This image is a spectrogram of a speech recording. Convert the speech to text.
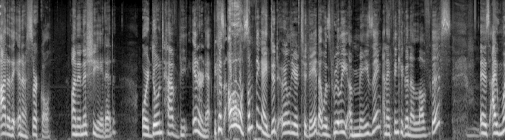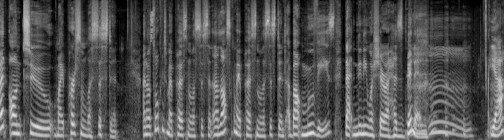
out of the inner circle, uninitiated, or don't have the internet, because oh, something I did earlier today that was really amazing, and I think you're gonna love this, mm-hmm. is I went on to my personal assistant. And I was talking to my personal assistant, and I was asking my personal assistant about movies that Nini Wacera has been in. Mm. Yeah.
